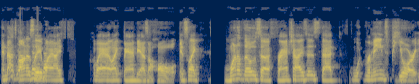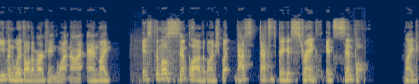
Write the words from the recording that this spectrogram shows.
And that's Yeah, honestly getting why I why I like Bambi as a whole. It's like one of those uh, franchises that w- remains pure even with all the marketing and whatnot. And like it's the most simple out of the bunch but that's that's its biggest strength. It's simple. Like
